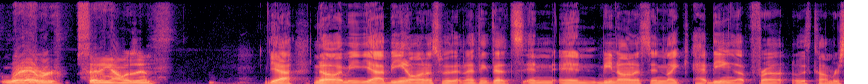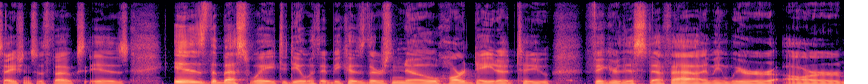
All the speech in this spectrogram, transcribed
wherever setting I was in. Yeah, no, I mean, yeah, being honest with it, and I think that's and and being honest and like being upfront with conversations with folks is is the best way to deal with it because there's no hard data to figure this stuff out. I mean, we're are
